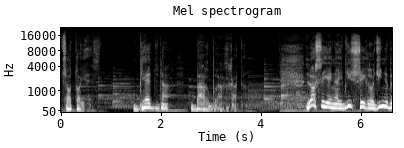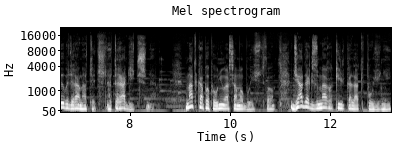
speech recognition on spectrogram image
co to jest. Biedna Barbara Hatton. Losy jej najbliższej rodziny były dramatyczne, tragiczne. Matka popełniła samobójstwo. Dziadek zmarł kilka lat później.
